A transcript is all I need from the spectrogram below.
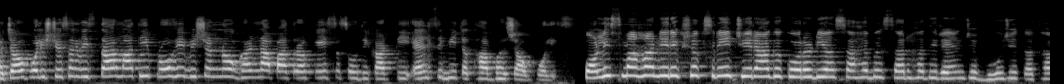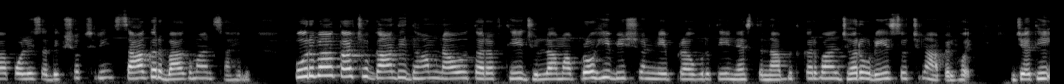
ભચાઉ પોલીસ સ્ટેશન વિસ્તારમાંથી પ્રોહિબિશનનો ઘટનાપાત્ર કેસ શોધી કાઢતી એલસીબી તથા ભચાઉ પોલીસ. પોલીસ મહાનિરીક્ષક શ્રી ચિરાગ કોરડિયા સાહેબ, સરહદી રેન્જ ભુજ તથા પોલીસ અધિક્ષક શ્રી સાગર બાગમાન સાહેબ, પૂર્વ કચ્છ ગાંધીધામ નવ તરફથી જિલ્લામાં પ્રોહિબિશનની પ્રવૃત્તિ નેસ્તનાબૂદ કરવા જરૂરી સૂચના આપેલ હોય. જેથી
